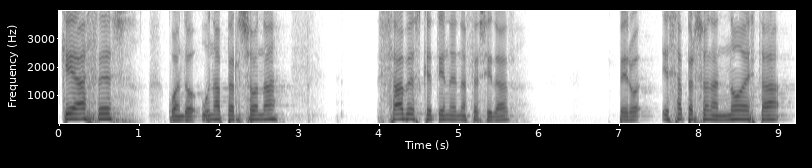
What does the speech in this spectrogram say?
¿Qué haces cuando una persona sabes que tiene necesidad, pero esa persona no está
